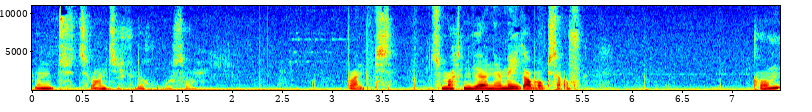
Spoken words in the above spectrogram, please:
und 20 für Rosa. War nix. Jetzt machen wir eine Megabox auf. Komm,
